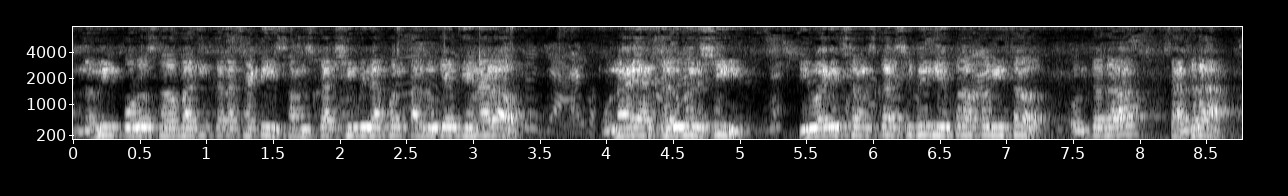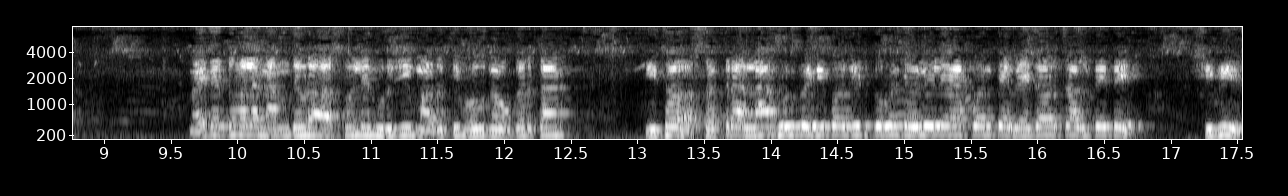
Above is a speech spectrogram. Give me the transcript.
नवीन पोरं सहभागी करासाठी संस्कार शिबिर आपण तालुक्यात घेणार आहोत. उन्हाळ्यात दरवर्षी दिवाळीत संस्कार शिबिर घेतो आपण इथं. कोणतं गाव? साजरा माहिती आहे तुम्हाला? नामदेवरा असोले गुरुजी मारुती भाऊ नवकरकार. तिथं सतरा लाख रुपये डिपॉझिट करून ठेवलेले आहे आपण. त्या व्याजावर चालते ते शिबिर.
